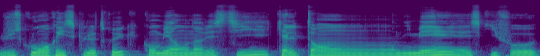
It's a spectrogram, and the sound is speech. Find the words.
Jusqu'où on risque le truc? Combien on investit? Quel temps on y met? Est-ce qu'il faut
